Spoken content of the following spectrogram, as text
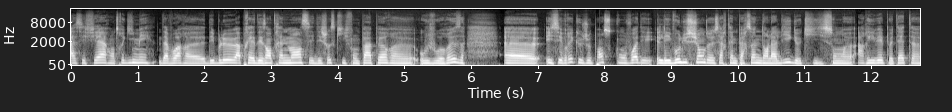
assez fier entre guillemets d'avoir des bleus après des entraînements c'est des choses qui font pas peur aux joueuses euh, et c'est vrai que je pense qu'on voit l'évolution de certaines personnes dans la ligue qui sont euh, arrivées peut-être euh,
